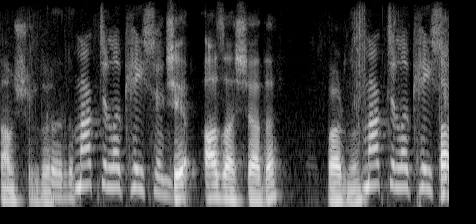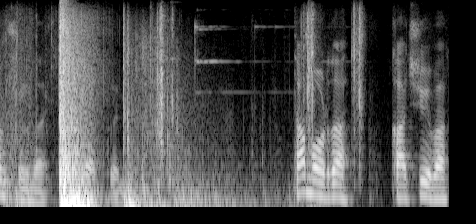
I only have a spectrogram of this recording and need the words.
Tam şurada. Gördüm. Marked a location. Şey az aşağıda. Pardon. Marked a location. Tam şurada. Tam orada. Kaçıyor bak.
